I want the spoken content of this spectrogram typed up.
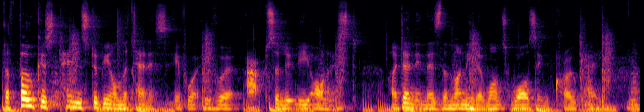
the focus tends to be on the tennis, if we're, if we're absolutely honest. I don't think there's the money that once was in croquet. No.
